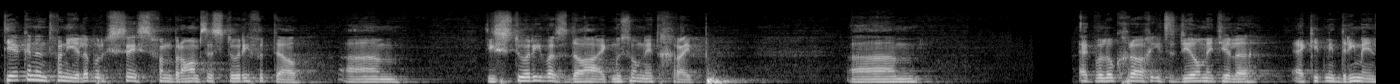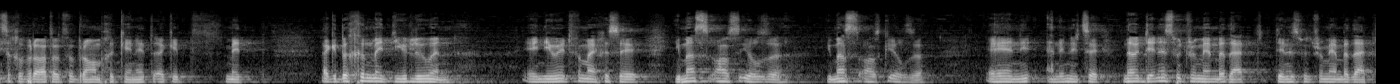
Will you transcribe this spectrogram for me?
tekenend van die hele proses van Brahms se storie vertel. Ehm um, die storie was daar, ek moes hom net gryp. Ehm um, ek wil ook graag iets deel met julle. Ek het met drie mense gepraat wat vir Brahms geken het. Ek het met ek het begin met Juloon en jy het vir my gesê you must ask Ilse you must ask Ilse. And and then it said no Dennis would remember that Dennis would remember that.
